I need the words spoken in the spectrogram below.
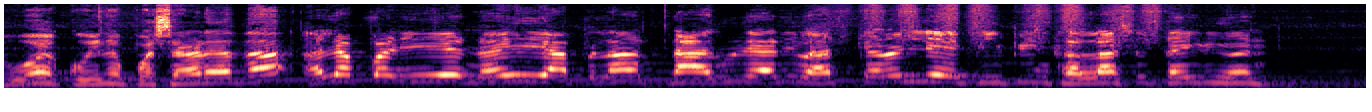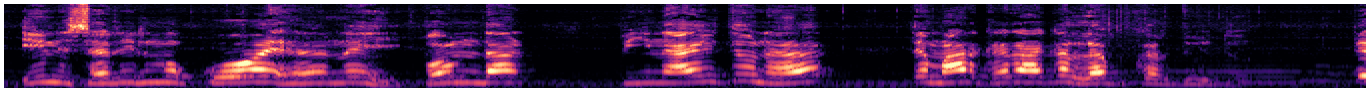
જોવે કોઈને પછાડ્યા હતા અલે પણ એ નહીં આ પેલા દારૂડિયાની વાત કરો લે પી પીને ખલાસ થઈ ગયું એને શરીરમાં કોઈ હે નહીં. પમદાન પીને આવ્યું હતું ને તે મારા ઘરે આગળ લપ કરી દીધું હતું તે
